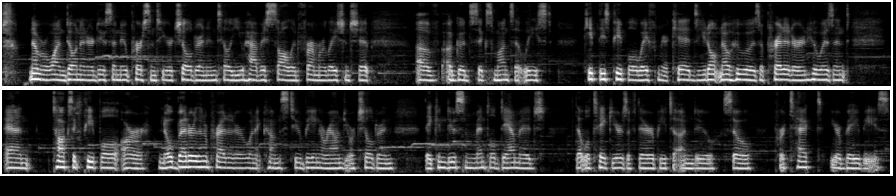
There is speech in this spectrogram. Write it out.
number one, don't introduce a new person to your children until you have a solid, firm relationship of a good six months at least. Keep these people away from your kids. You don't know who is a predator and who isn't. And toxic people are no better than a predator when it comes to being around your children. They can do some mental damage that will take years of therapy to undo. So protect your babies,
